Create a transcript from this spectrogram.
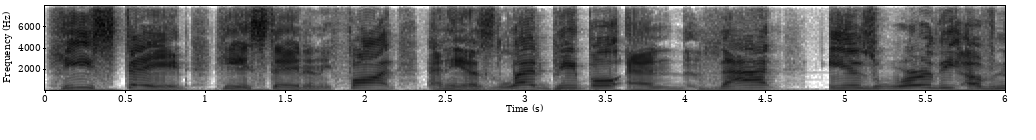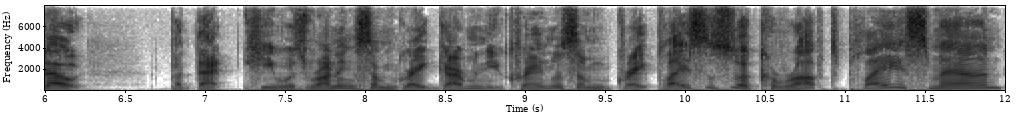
He stayed. He stayed and he fought and he has led people, and that is worthy of note. But that he was running some great government, Ukraine was some great place. This is a corrupt place, man.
